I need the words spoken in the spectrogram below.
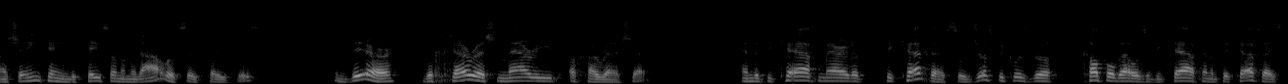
Mashain came, the case on a Aleph, says Taisvis, there the Cheresh married a Chareshes, and the Pikach married a Pikeches. So just because the couple that was a Pikach and a Pikeches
